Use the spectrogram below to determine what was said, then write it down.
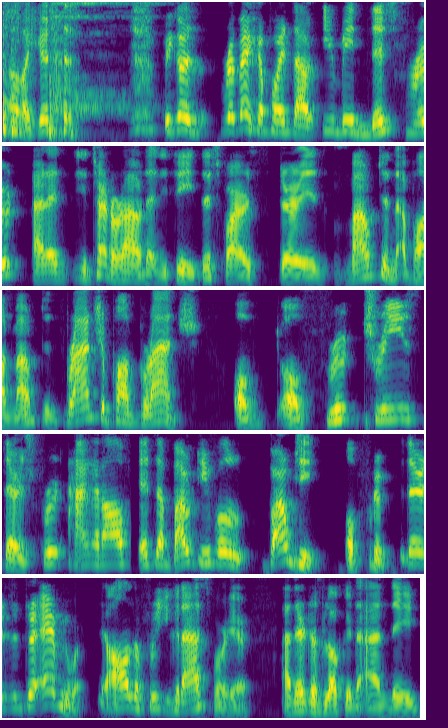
Oh my goodness. because Rebecca points out, you mean this fruit? And then you turn around and you see this forest, there is mountain upon mountain, branch upon branch of, of fruit trees. There's fruit hanging off. It's a bountiful bounty of fruit. There's, they're everywhere. All the fruit you could ask for here. And they're just looking and they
